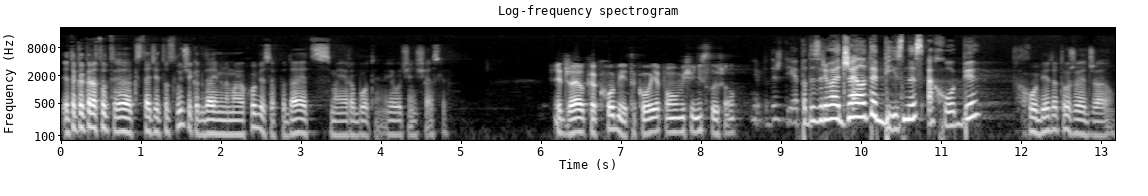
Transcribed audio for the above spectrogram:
Это как раз тот, э, кстати, тот случай, когда именно мое хобби совпадает с моей работой. Я очень счастлив. Agile как хобби, такого я, по-моему, еще не слышал. Не, подожди, я подозреваю, agile это бизнес, а хобби? Хобби это тоже agile.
